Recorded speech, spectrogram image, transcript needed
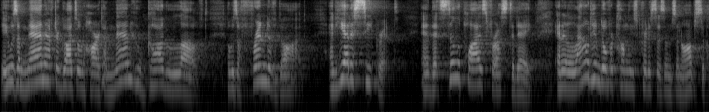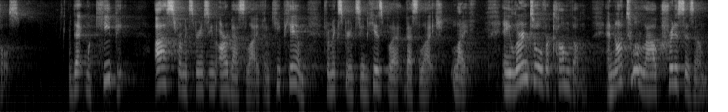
He was a man after God's own heart, a man who God loved, who was a friend of God. And he had a secret, and that still applies for us today. And it allowed him to overcome these criticisms and obstacles that would keep us from experiencing our best life and keep him from experiencing his best life. And he learned to overcome them and not to allow criticism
